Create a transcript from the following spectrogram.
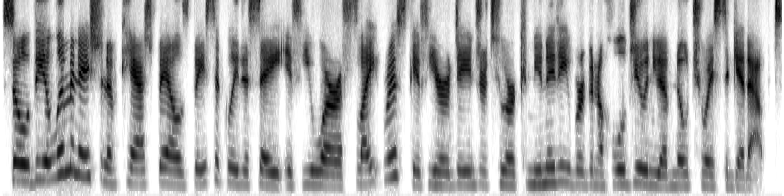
So the elimination of cash bail is basically to say if you are a flight risk, if you're a danger to our community, we're going to hold you and you have no choice to get out.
